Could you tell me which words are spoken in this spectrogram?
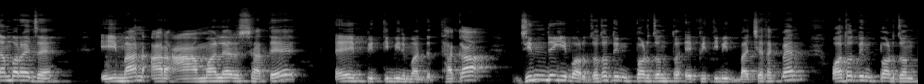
নম্বর হয়েছে ইমান আর আমলের সাথে এই পৃথিবীর মধ্যে থাকা জিন্দিগিবর যতদিন পর্যন্ত এই পৃথিবীর বাঁচিয়ে থাকবেন, অতদিন পর্যন্ত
